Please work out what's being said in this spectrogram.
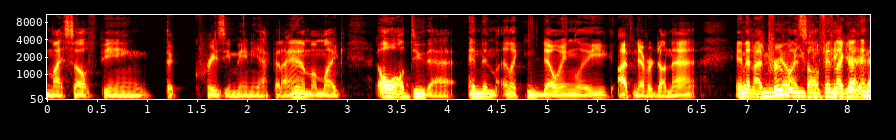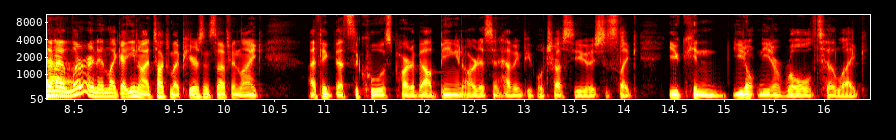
myself being the crazy maniac that I am, I'm like, "Oh, I'll do that." And then like knowingly, I've never done that. And But then I prove myself, and like, I, and then I learn, and like, you know, I talk to my peers and stuff, and like. I think that's the coolest part about being an artist and having people trust you. It's just like you can you don't need a role to like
